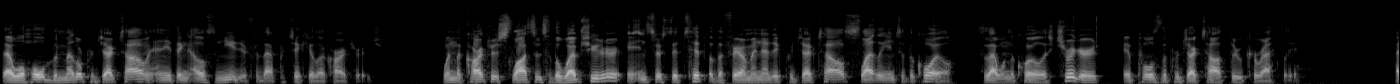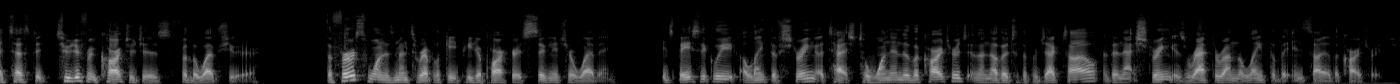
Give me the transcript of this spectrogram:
that will hold the metal projectile and anything else needed for that particular cartridge. When the cartridge slots into the web shooter, it inserts the tip of the ferromagnetic projectile slightly into the coil, so that when the coil is triggered, it pulls the projectile through correctly. I tested two different cartridges for the web shooter. The first one is meant to replicate Peter Parker's signature webbing. It's basically a length of string attached to one end of the cartridge and another to the projectile, and then that string is wrapped around the length of the inside of the cartridge.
